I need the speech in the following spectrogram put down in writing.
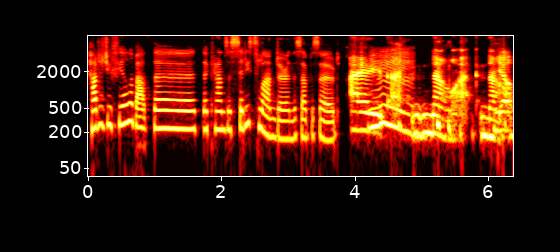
How did you feel about the the Kansas City slander in this episode? I, I Mm. no I, no. Yeah.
